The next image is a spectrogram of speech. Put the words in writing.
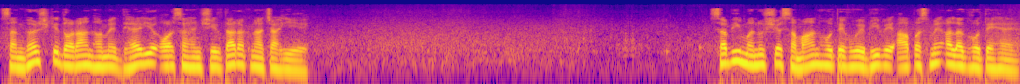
संघर्ष के दौरान हमें धैर्य और सहनशीलता रखना चाहिए। सभी मनुष्य समान होते हुए भी वे आपस में अलग होते हैं।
